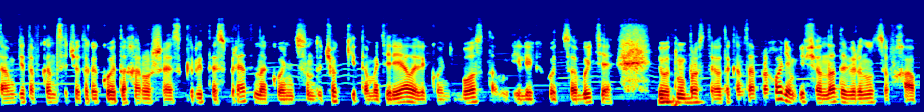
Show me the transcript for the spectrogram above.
там где-то в конце что-то какое-то хорошее, скрытое, спрятано, какой-нибудь сундучок, какие-то материалы или какой-нибудь босс там, или какое-то событие. И вот мы просто его до конца проходим, и все, надо вернуться в хаб,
